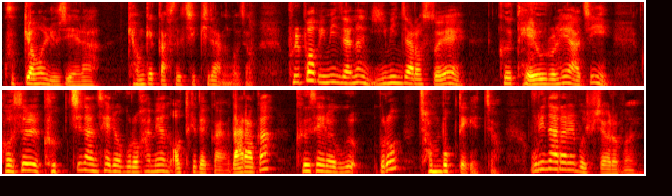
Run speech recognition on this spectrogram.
국경을 유지해라. 경계값을 지키라는 거죠. 불법 이민자는 이민자로서의 그 대우를 해야지 그것을 극진한 세력으로 하면 어떻게 될까요? 나라가 그 세력으로 전복되겠죠. 우리나라를 보십시오, 여러분.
